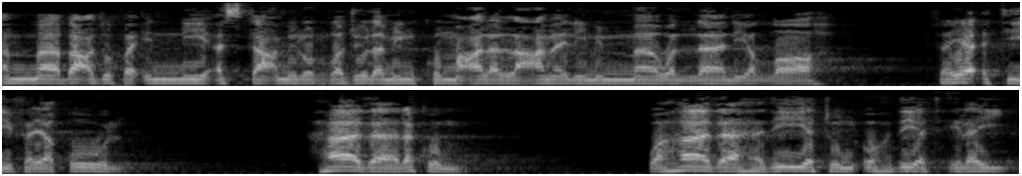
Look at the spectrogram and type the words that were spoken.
أما بعد فإني أستعمل الرجل منكم على العمل مما ولاني الله. فيأتي فيقول هذا لكم وهذا هدية أهديت إلي.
